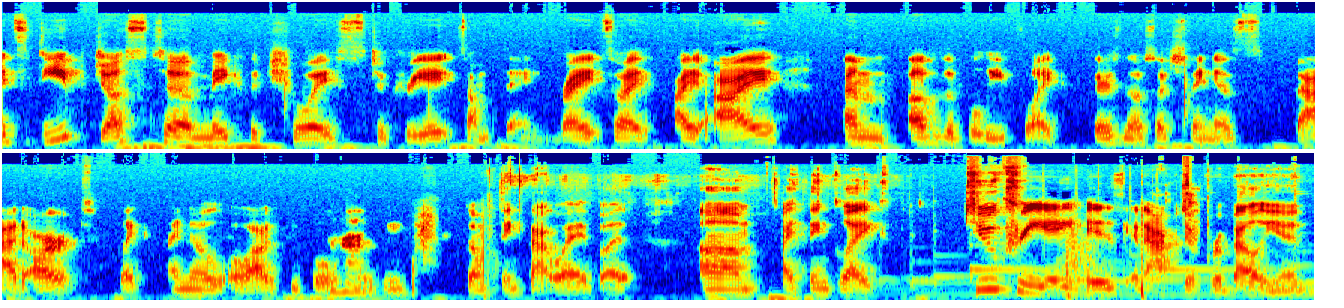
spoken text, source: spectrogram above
it's deep just to make the choice to create something, right? So I I I am of the belief like there's no such thing as bad art. Like I know a lot of people mm-hmm. maybe don't think that way, but um, I think like to create is an act of rebellion.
